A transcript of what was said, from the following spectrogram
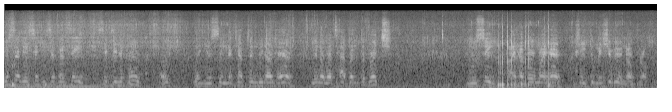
vous savez ce qui s'est passé. C'était le pont. hein? When you see the captain without hair, you know what's happened to bridge. See, I have all my hair. J'ai tous mes cheveux, no problem.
